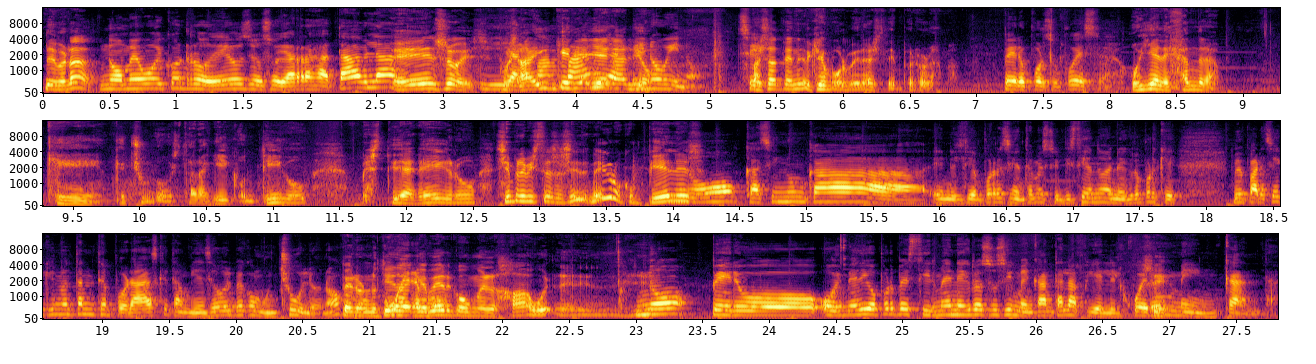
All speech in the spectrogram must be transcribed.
De verdad. No me voy con rodeos, yo soy a rajatabla. Eso es. y Pues ahí pan, quería pan y al llegar yo. vino, vino. Sí, Vas a tener que volver a este programa. Pero por supuesto. Oye, Alejandra, qué, qué chulo estar aquí contigo, vestida de negro. ¿Siempre vistes así de negro, con pieles? No, casi nunca en el tiempo reciente me estoy vistiendo de negro porque me parece que uno entra en temporadas que también se vuelve como un chulo, ¿no? Pero Como no tiene nada que cuervo. ver con el Howard. el- No, pero hoy me dio por vestirme de negro, eso sí, me encanta la piel, el cuero Sí. me encanta.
